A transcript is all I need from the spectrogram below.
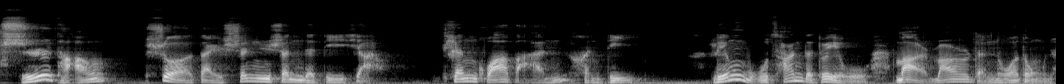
食堂设在深深的地下，天花板很低。领午餐的队伍慢慢的挪动着，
